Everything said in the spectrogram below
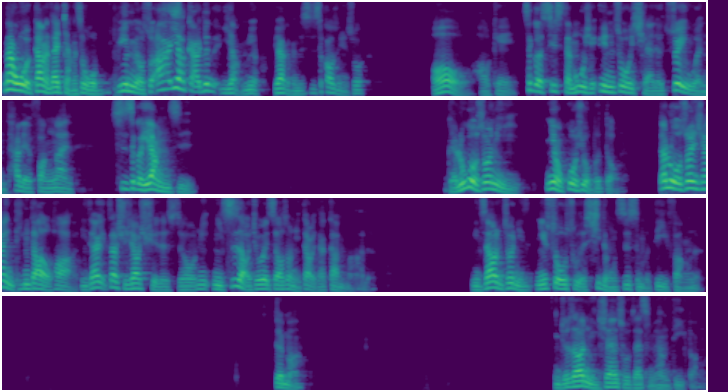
那我刚才在讲的时候，我并没有说啊要改变的一样，没有不要改变的是告诉你说，哦，OK，这个 system 目前运作起来的最稳态的方案是这个样子。OK，如果说你因为我过去我不懂，那如果说你想你听到的话，你在在学校学的时候，你你至少就会知道说你到底在干嘛了。你知道你说你你所处的系统是什么地方了，对吗？你就知道你现在处在什么样的地方了。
